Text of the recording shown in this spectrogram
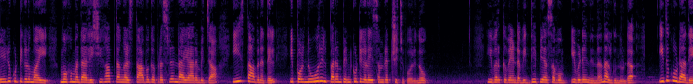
ഏഴ് കുട്ടികളുമായി മുഹമ്മദ് അലി ശിഹാബ് തങ്ങൾ സ്ഥാപക പ്രസിഡന്റായി ആരംഭിച്ച ഈ സ്ഥാപനത്തിൽ ഇപ്പോൾ നൂറിൽ പരം പെൺകുട്ടികളെ സംരക്ഷിച്ചു പോരുന്നു. ഇവർക്ക് വേണ്ട വിദ്യാഭ്യാസവും ഇവിടെ നിന്ന് നൽകുന്നുണ്ട്. ഇതുകൂടാതെ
